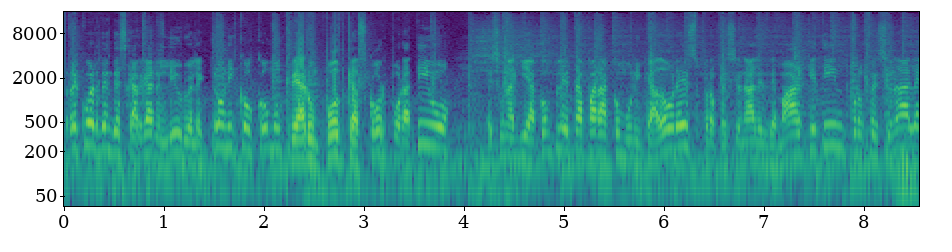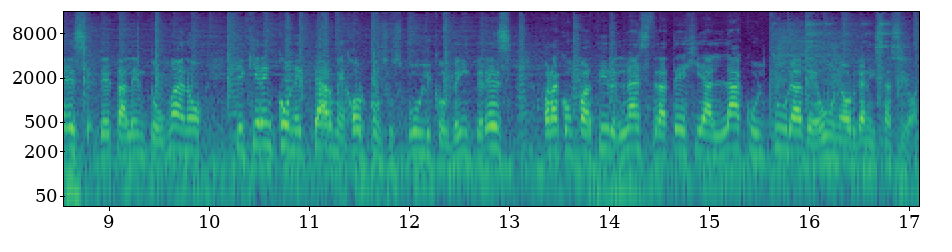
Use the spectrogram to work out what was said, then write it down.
recuerden descargar el libro electrónico Cómo crear un podcast corporativo. Es una guía completa para comunicadores, profesionales de marketing, profesionales de talento humano que quieren conectar mejor con sus públicos de interés para compartir la estrategia, la cultura de una organización.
